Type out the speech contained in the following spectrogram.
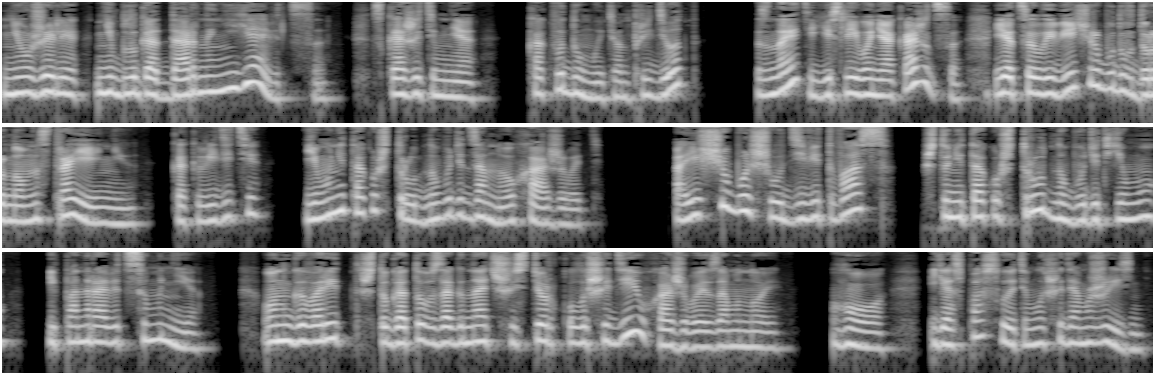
Неужели неблагодарный не явится? Скажите мне, как вы думаете, он придет? Знаете, если его не окажется, я целый вечер буду в дурном настроении. Как видите, ему не так уж трудно будет за мной ухаживать. А еще больше удивит вас, что не так уж трудно будет ему и понравиться мне. Он говорит, что готов загнать шестерку лошадей, ухаживая за мной. О, я спасу этим лошадям жизнь.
